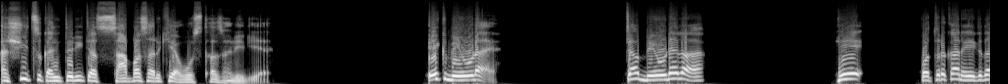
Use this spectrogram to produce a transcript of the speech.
अशीच काहीतरी त्या सापासारखी अवस्था झालेली आहे. एक बेवडा आहे. त्या बेवड्याला हे पत्रकार एकदा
